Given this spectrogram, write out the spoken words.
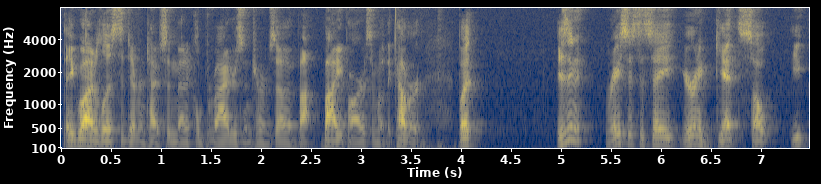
they go out a list of different types of medical providers in terms of body parts and what they cover. But isn't it racist to say you're going to get so you,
